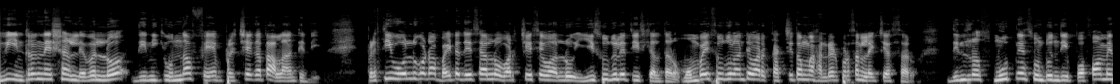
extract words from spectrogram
ఇవి ఇంటర్నేషనల్ లెవెల్లో దీనికి ఉన్న ఫే ప్రత్యేకత అలాంటిది. ప్రతి వాళ్ళు కూడా బయట దేశాల్లో వర్క్ చేసే వాళ్ళు ఈ సూదులే తీసుకెళ్తారు. ముంబై సూదులు అంటే వారు ఖచ్చితంగా హండ్రెడ్ పర్సెంట్ లైక్ చేస్తారు. దీనిలో స్మూత్నెస్ ఉంటుంది పర్ఫార్మెన్స్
